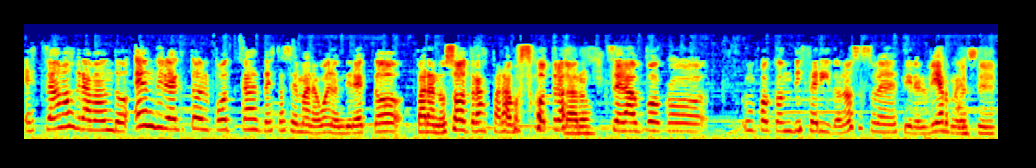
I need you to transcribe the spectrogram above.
estamos grabando en directo el podcast de esta semana. Bueno, en directo para nosotras, para vosotras. Claro. Será un poco, un poco diferido, ¿no? Se suele decir el viernes. Pues sí.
